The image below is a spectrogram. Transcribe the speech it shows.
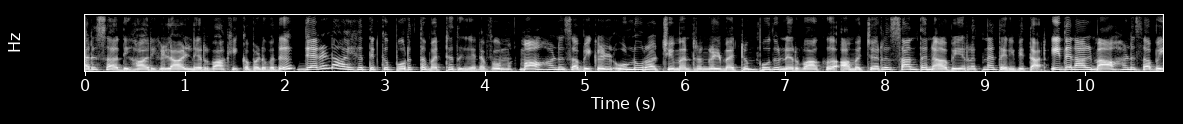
அரசு அதிகாரிகளால் நிர்வகிக்கப்படுவது ஜனநாயகத்திற்கு பொருத்தமற்றது எனவும் மாகாண சபைகள் உள்ளூராட்சி மன்றங்கள் மற்றும் பொது நிர்வாக அமைச்சர் சந்தன அபேரத்ன தெரிவித்தார். இதனால் மாகாண சபை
